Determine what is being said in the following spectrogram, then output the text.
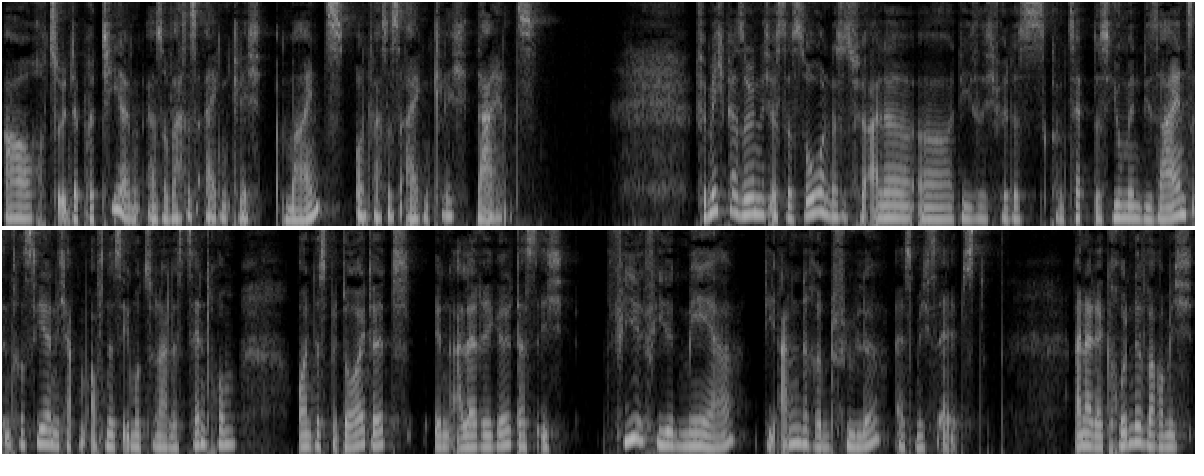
auch zu interpretieren. Also was ist eigentlich meins und was ist eigentlich deins? Für mich persönlich ist das so, und das ist für alle, äh, die sich für das Konzept des Human Designs interessieren. Ich habe ein offenes emotionales Zentrum und das bedeutet in aller Regel, dass ich viel, viel mehr die anderen fühle als mich selbst. Einer der Gründe, warum ich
